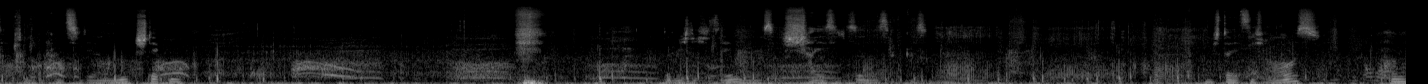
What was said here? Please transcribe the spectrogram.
Die Knie kannst du dir in den Mund stecken. Du mich nicht gesehen, das ist scheiße, das ist eine Sackgasse. Komm ich da jetzt nicht raus? Komm.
